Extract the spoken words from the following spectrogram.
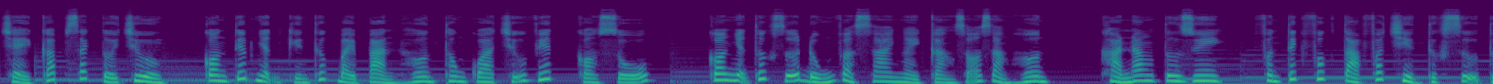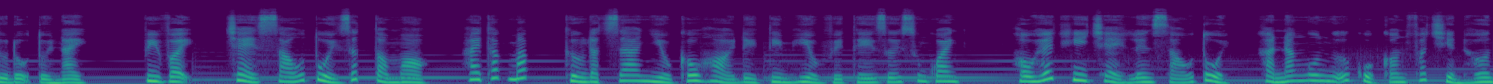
trẻ cắp sách tới trường, con tiếp nhận kiến thức bài bản hơn thông qua chữ viết, con số. Con nhận thức giữa đúng và sai ngày càng rõ ràng hơn, khả năng tư duy, phân tích phức tạp phát triển thực sự từ độ tuổi này. Vì vậy, trẻ 6 tuổi rất tò mò, hay thắc mắc, thường đặt ra nhiều câu hỏi để tìm hiểu về thế giới xung quanh. Hầu hết khi trẻ lên 6 tuổi, khả năng ngôn ngữ của con phát triển hơn.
